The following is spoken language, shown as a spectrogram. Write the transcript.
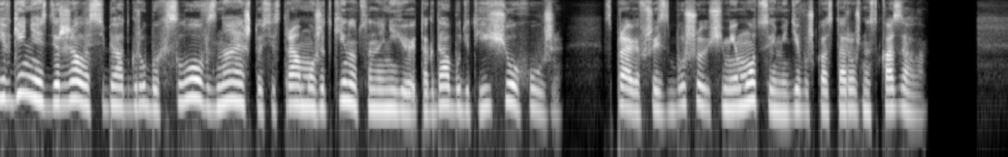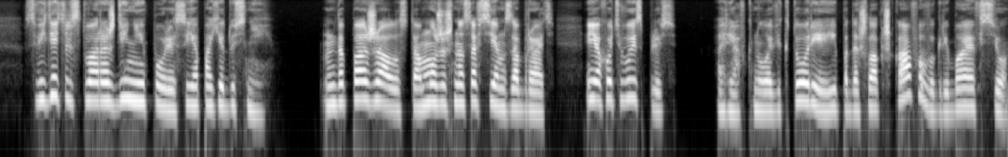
Евгения сдержала себя от грубых слов, зная, что сестра может кинуться на нее, и тогда будет еще хуже. Справившись с бушующими эмоциями, девушка осторожно сказала. «Свидетельство о рождении Полис, я поеду с ней». «Да, пожалуйста, можешь насовсем забрать. Я хоть высплюсь». Рявкнула Виктория и подошла к шкафу, выгребая все,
